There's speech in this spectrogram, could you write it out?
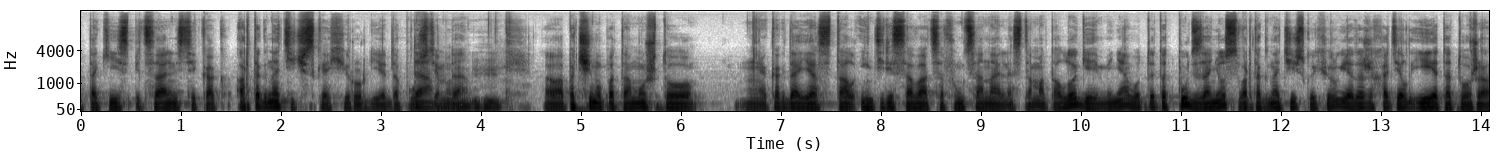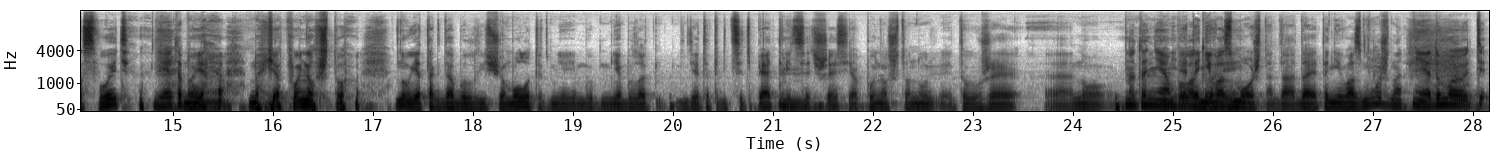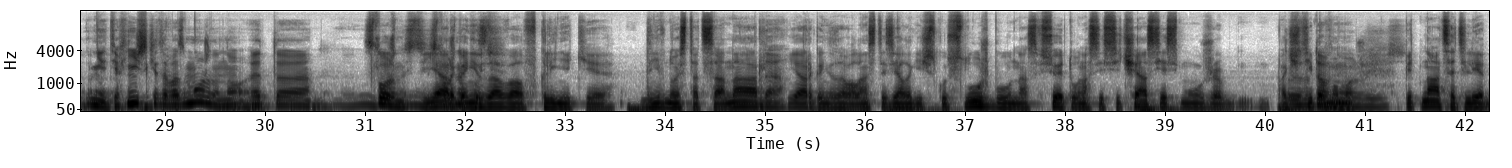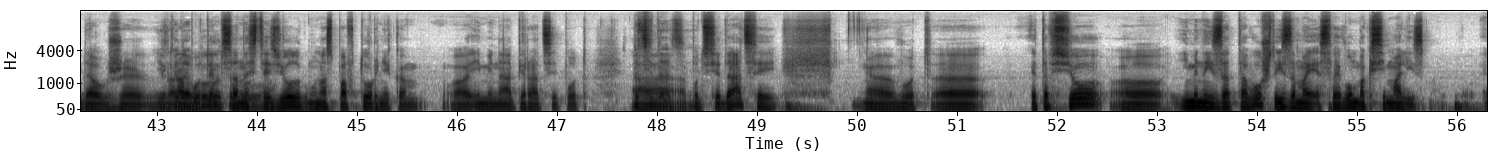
такие специальности, как ортогнатическая хирургия, допустим. Да, да? Угу. Почему? Потому что когда я стал интересоваться функциональной стоматологией, меня вот этот путь занес в ортогнатическую хирургию. Я даже хотел и это тоже освоить. Я это но помню. Я, но я понял, что... Ну, я тогда был еще молод, это мне, мне было где-то 35-36. Mm-hmm. Я понял, что ну, это уже э, ну, но это, не это невозможно, да, да, это невозможно. Не, я думаю, те, не, технически это возможно, но это сложность. Я организовал путь. в клинике дневной стационар, да. я организовал анестезиологическую службу, у нас все это у нас и сейчас есть, мы уже почти, по-моему, 15 лет, да, уже я работаем с анестезиологом, было. у нас по вторникам а, именно операции под, под, седацией. под седацией. А, вот. А, это все именно из-за того, что из-за своего максимализма.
